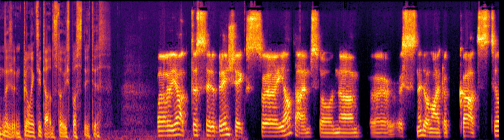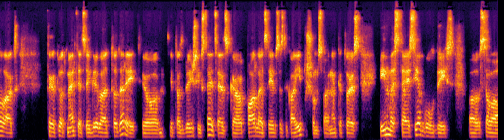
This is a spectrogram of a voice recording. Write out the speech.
nezinu, pilnīgi citādi to visu pastīties? Uh, jā, tas ir brīnišķīgs uh, jautājums, un uh, es nedomāju, ka kāds cilvēks tagad ļoti mērķiecīgi gribētu to darīt, jo ir tāds brīnišķīgs teiciens, ka pārliecības tas kā īpašums, vai ne, ka tu esi investējis, ieguldījis uh, savā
